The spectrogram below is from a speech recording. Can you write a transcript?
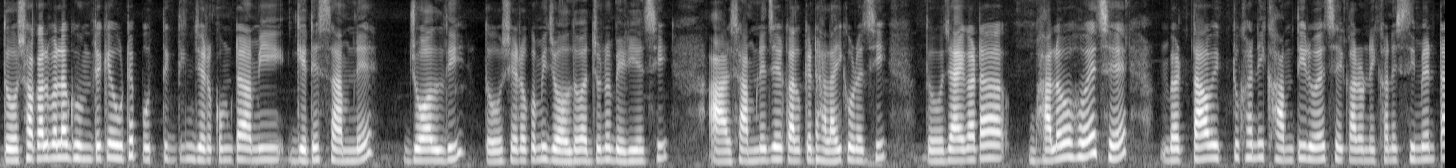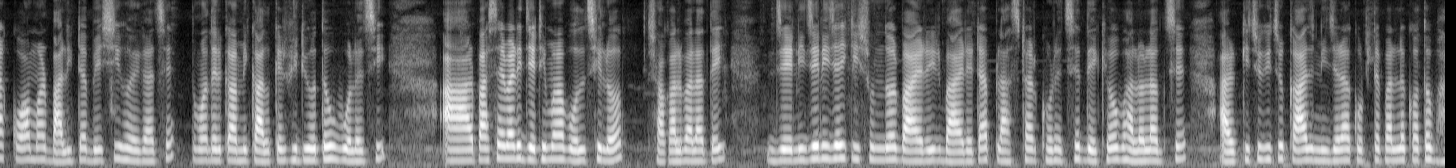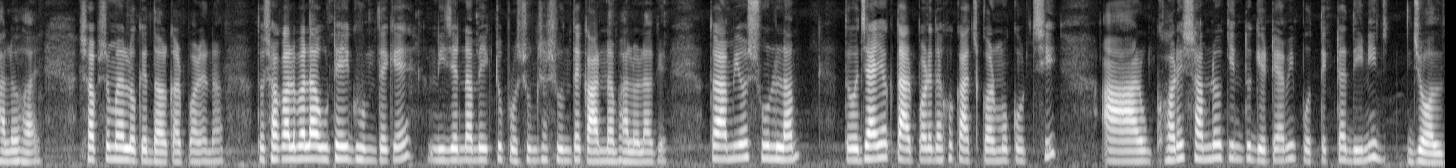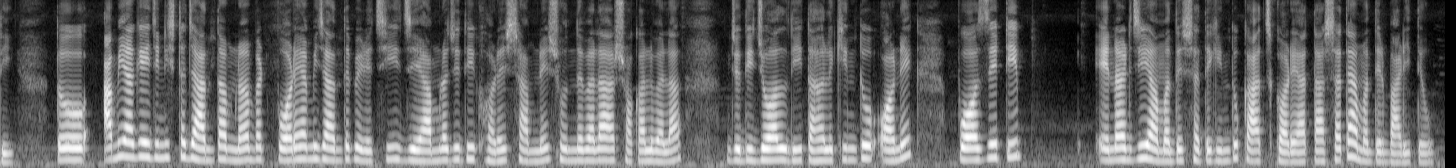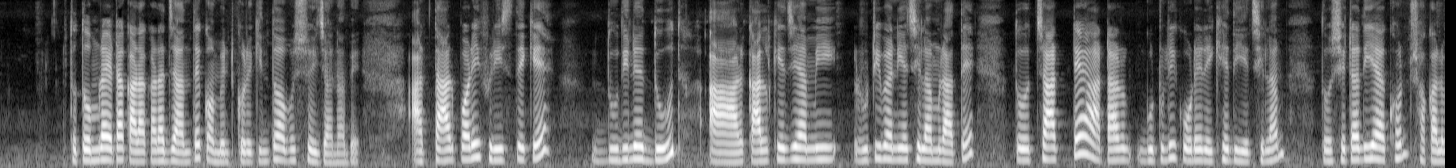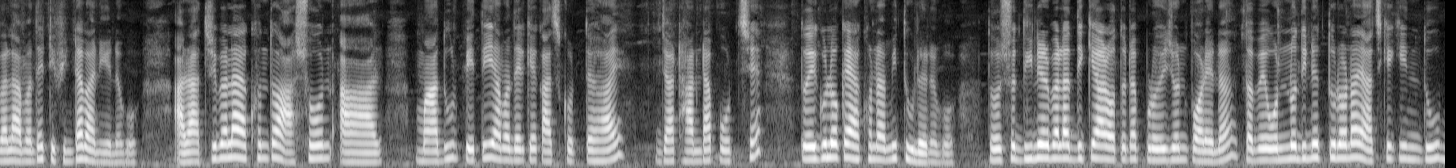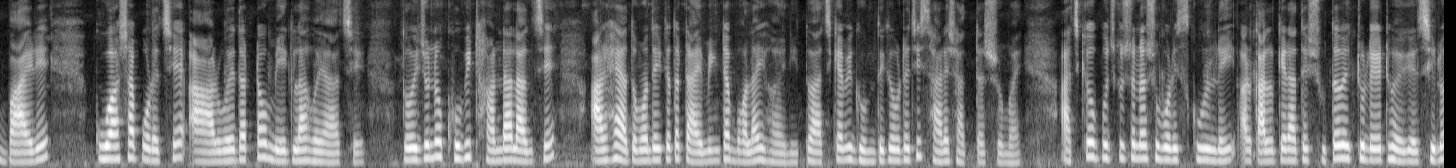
তো সকালবেলা ঘুম থেকে উঠে প্রত্যেক দিন যেরকমটা আমি গেটের সামনে জল দিই। তো সেরকমই জল দেওয়ার জন্য বেরিয়েছি। আর সামনে যে কালকে ঢালাই করেছি, তো জায়গাটা ভালো হয়েছে। বাট তাও একটুখানি খামতি রয়েছে, কারণ এখানে সিমেন্টটা কম আর বালিটা বেশি হয়ে গেছে। তোমাদেরকে আমি কালকের ভিডিওতেও বলেছি। আর পাশের বাড়ি জেঠিমা বলছিল সকালবেলাতেই যে নিজে নিজেই কি সুন্দর বাইরের বাইরেটা প্লাস্টার করেছে, দেখেও ভালো লাগছে। আর কিছু কিছু কাজ নিজেরা করতে পারলে কত ভালো হয়। সব সময় লোকের দরকার পড়ে না। তো সকালবেলা উঠেই ঘুম থেকে নিজের নামে একটু প্রশংসা শুনতে কার না ভালো লাগে। তো আমিও শুনলাম। তো যাই হোক, তারপরে দেখো কাজকর্ম করছি। আর ঘরের সামনেও কিন্তু গেটে আমি প্রত্যেকটা দিনই জল দিই। তো আমি আগে এই জিনিসটা জানতাম না বাট পরে আমি জানতে পেরেছি যে আমরা যদি ঘরের সামনে সন্ধেবেলা আর সকালবেলা যদি জল দিই, তাহলে কিন্তু অনেক পজিটিভ এনার্জি আমাদের সাথে কিন্তু কাজ করে আর তার সাথে আমাদের বাড়িতেও। তো তোমরা এটা কারা কারা জানতে কমেন্ট করে কিন্তু অবশ্যই জানাবে। আর তারপরে ফ্রিজ থেকে দুদিনের দুধ আর কালকে যে আমি রুটি বানিয়েছিলাম রাতে, তো চারটে আটার গুটুলি করে রেখে দিয়েছিলাম। তো সেটা দিয়ে এখন সকালবেলা আমাদের টিফিনটা বানিয়ে নেব। আর রাত্রিবেলা এখন তো আসন আর মাদুর পেতেই আমাদেরকে কাজ করতে হয়, যা ঠান্ডা পড়ছে। তো এগুলোকে এখন আমি তুলে নেব। তো দিনের বেলার দিকে আর অতটা প্রয়োজন পড়ে না। তবে অন্য দিনের তুলনায় আজকে কিন্তু বাইরে কুয়াশা পড়েছে আর ওয়েদারটাও মেঘলা হয়ে আছে। তো ওই জন্য খুবই ঠান্ডা লাগছে। আর হ্যাঁ তোমাদেরকে তো টাইমিংটা বলাই হয়নি। তো আজকে আমি ঘুম থেকে উঠেছি সাড়ে সাতটার সময়। আজকেও পুচকুসোনা শুভর স্কুল নেই আর কালকে রাতে শুতেও একটু লেট হয়ে গেছিল।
